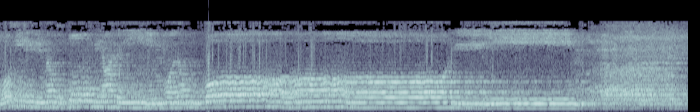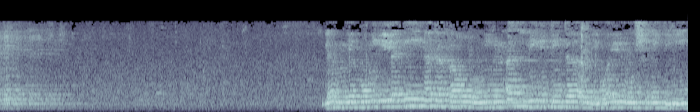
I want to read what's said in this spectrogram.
غير المغضوب عليهم ولا الضالين. لم يكن الذين كفروا من أهل الكتاب والمشركين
